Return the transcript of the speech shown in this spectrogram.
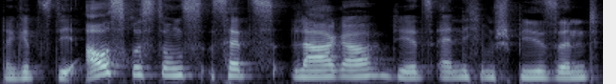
Dann gibt's die Ausrüstungssets-Lager, die jetzt endlich im Spiel sind.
